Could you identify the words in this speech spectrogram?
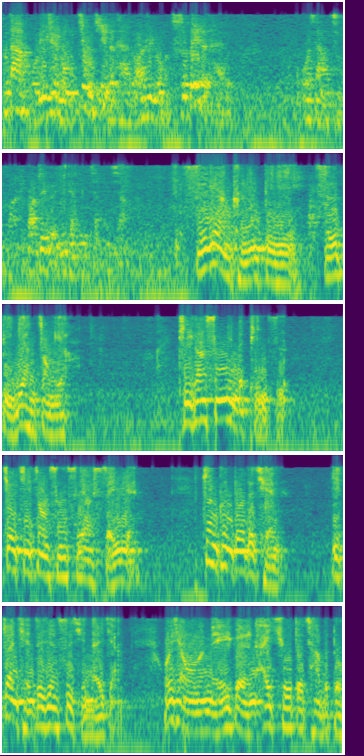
不大鼓励这种救济的态度，而是一种慈悲的态度。我想请法师把这个一点给讲一下。质量可能比质比量重要，提高生命的品质，救济众生是要随缘。赚更多的钱，以赚钱这件事情来讲，我想我们每一个人的 IQ 都差不多，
